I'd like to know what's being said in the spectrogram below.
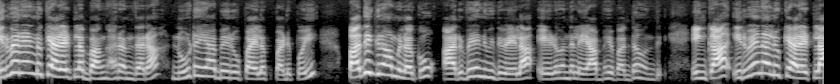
ఇరవై రెండు క్యారెట్ల బంగారం ధర నూట యాభై రూపాయలకు పడిపోయి పది గ్రాములకు అరవై ఎనిమిది వేల ఏడు వందల యాభై వద్ద ఉంది. ఇంకా ఇరవై నాలుగు క్యారెట్ల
